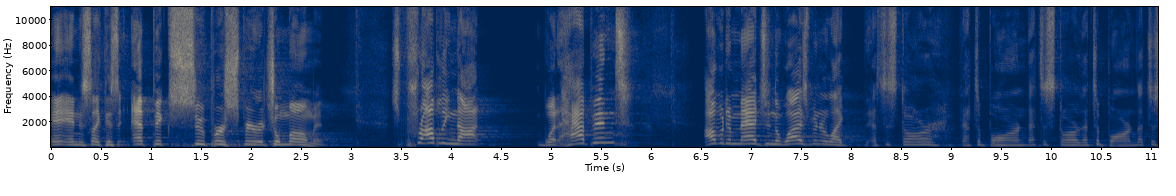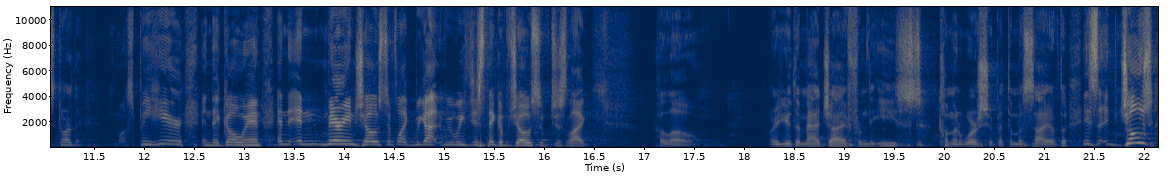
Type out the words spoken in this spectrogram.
And it's like this epic, super spiritual moment. It's probably not what happened. I would imagine the wise men are like, that's a star, that's a barn, that's a star, that's a barn, that's a star That must be here. And they go in, and, and Mary and Joseph, like we got, we just think of Joseph just like, hello. Are you the Magi from the East? Come and worship at the Messiah of the. Is Joseph,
